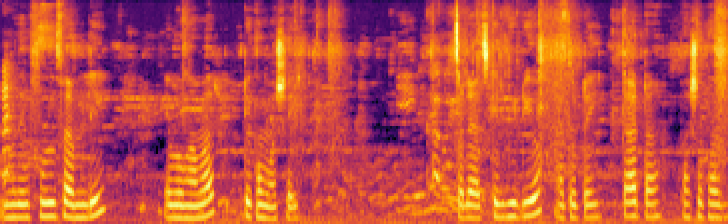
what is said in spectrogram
আমাদের ফুল ফ্যামিলি এবং আমার টেকোমশাই। তাহলে আজকের ভিডিও এতটাই। টাটা, পাশে থাকবে।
